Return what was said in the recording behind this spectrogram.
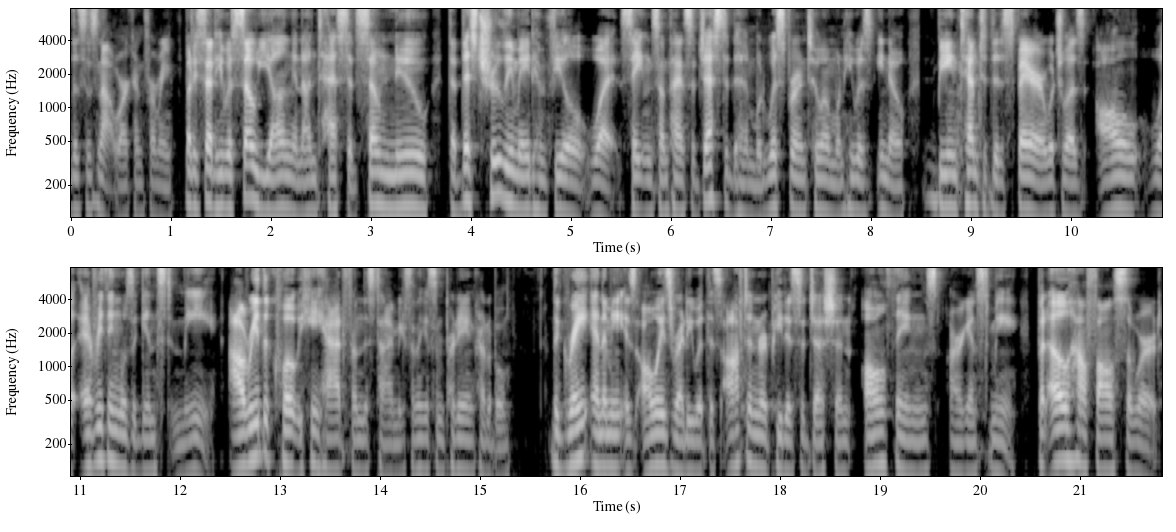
This is not working for me. But he said he was so young and untested, so new that this truly made him feel what Satan sometimes suggested to him, would whisper into him when he was you know being tempted to despair, which was all what everything was against me. I'll read the quote he had from this time because I think it's pretty incredible. The great enemy is always ready with this often repeated suggestion all things are against me. But oh, how false the word.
